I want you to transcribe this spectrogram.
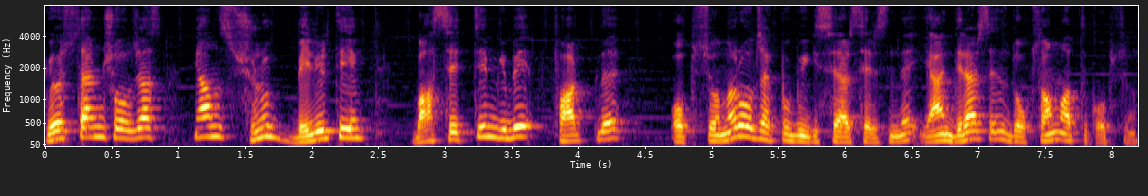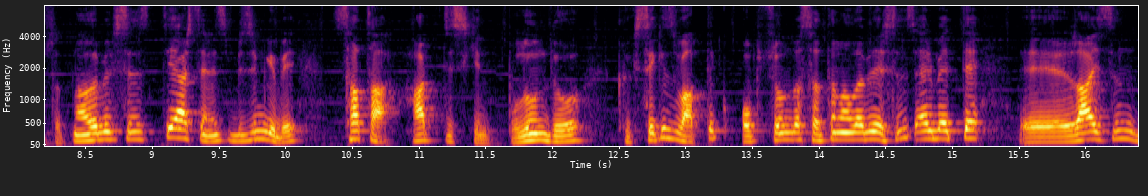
göstermiş olacağız. Yalnız şunu belirteyim. Bahsettiğim gibi farklı opsiyonlar olacak bu bilgisayar serisinde. Yani dilerseniz 90 wattlık opsiyon satın alabilirsiniz. Dilerseniz bizim gibi SATA hard diskin bulunduğu 48 wattlık opsiyonu da satın alabilirsiniz. Elbette e, Ryzen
